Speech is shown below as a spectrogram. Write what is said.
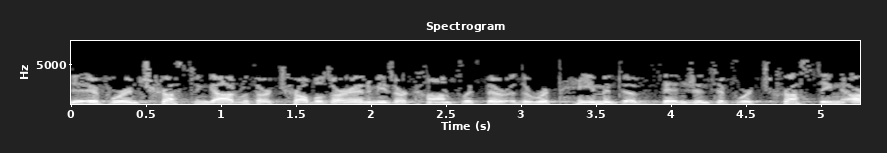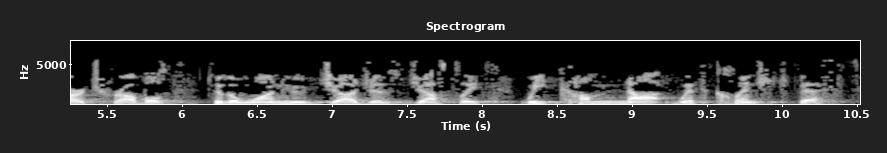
If we're entrusting God with our troubles, our enemies, our conflict, the, the repayment of vengeance, if we're trusting our troubles to the one who judges justly, we come not with clenched fists,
